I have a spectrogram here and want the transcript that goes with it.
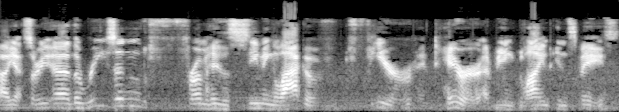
Uh, yeah, sorry. Uh, the reason from his seeming lack of fear and terror at being blind in space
